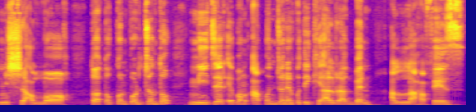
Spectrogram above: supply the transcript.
ইনশা আল্লাহ ততক্ষণ পর্যন্ত নিজের এবং আপনজনের প্রতি খেয়াল রাখবেন। আল্লাহ হাফেজ।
